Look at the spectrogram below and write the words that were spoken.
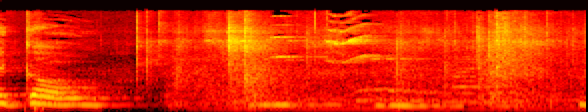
you go.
